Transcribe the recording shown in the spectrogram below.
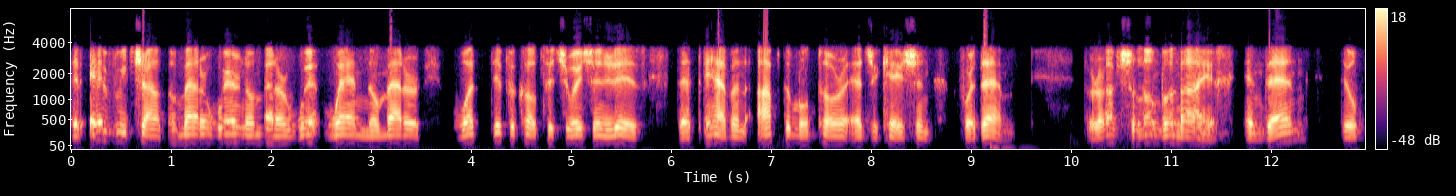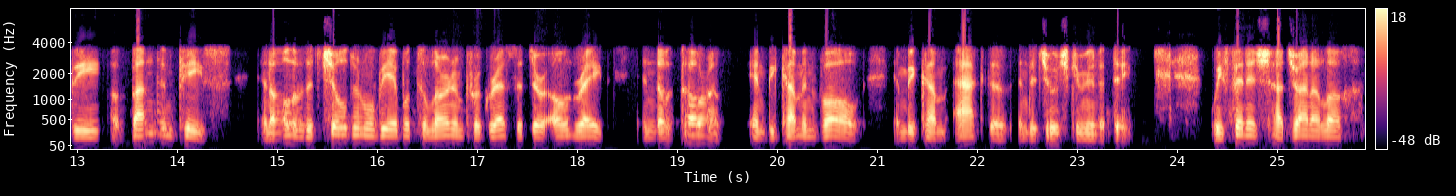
that every child, no matter where, no matter when, no matter what difficult situation it is, that they have an optimal Torah education for them. And then there'll be abundant peace, and all of the children will be able to learn and progress at their own rate in the Torah and become involved and become active in the Jewish community. We finish Hadran Aloch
